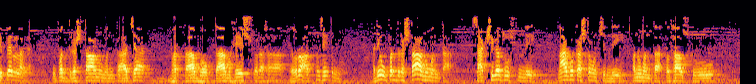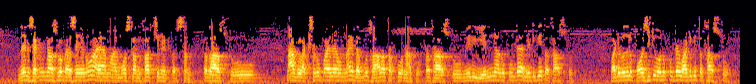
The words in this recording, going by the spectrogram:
చెప్పారు అలాగా. ఉపద్రష్టానుమంతాచ భర్త భోక్త మహేశ్వర. ఎవరో ఆత్మచైతన్యం. అదే ఉపద్రష్ట అనుమంత. సాక్షిగా చూస్తుంది నాకు కష్టం వచ్చింది అనుమంత తథాస్తు. నేను సెకండ్ క్లాస్లో పాస్ అయ్యాను I am I most unfortunate person తథాస్తు. నాకు లక్ష రూపాయలే ఉన్నాయి డబ్బు చాలా తక్కువ నాకు తథాస్తు. మీరు ఎన్ని అనుకుంటే అన్నిటికీ తథాస్తు. వాటి బదులు పాజిటివ్ అనుకుంటే వాటికి తథాస్తు.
